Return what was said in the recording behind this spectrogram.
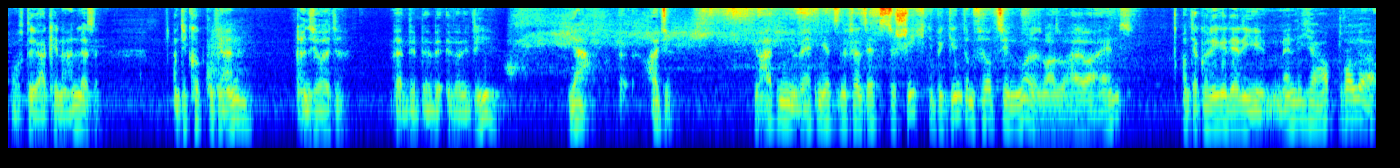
brauchte ja keine Anlässe. Und die guckt mich an. Können Sie heute? Äh, wie? wie? Ja, äh, heute. Wir hatten, wir hätten jetzt eine versetzte Schicht, die beginnt um 14 Uhr, das war so halber eins. Und der Kollege, der die männliche Hauptrolle,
